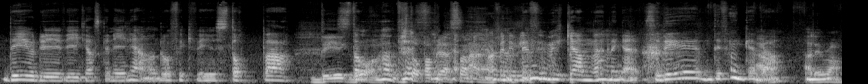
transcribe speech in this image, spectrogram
Det gjorde ju vi ganska nyligen och då fick vi ju stoppa, Det gick bra. Stoppa pressen här. för det blev för mycket anmälningar. Så det, det funkar Ja, bra. ja, det är bra.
